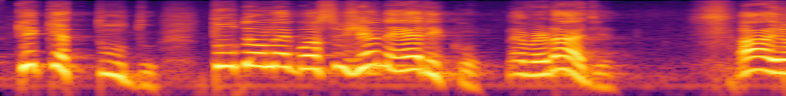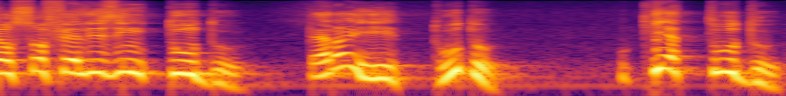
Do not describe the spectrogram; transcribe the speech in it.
O que é tudo? Tudo é um negócio genérico, não é verdade? Ah, eu sou feliz em tudo. Espera aí, tudo? O que é tudo?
